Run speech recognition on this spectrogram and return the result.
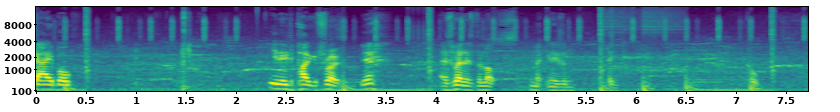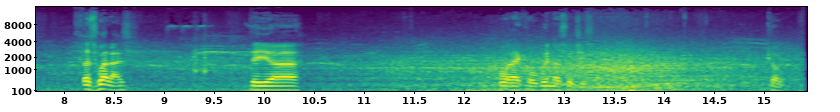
cable. You need to poke it through, yeah, as well as the lock mechanism thing. Cool. As well as the uh, what they call window switches. Cool.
